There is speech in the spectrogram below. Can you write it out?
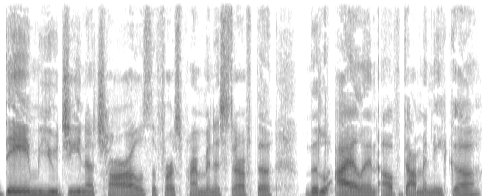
Dame Eugenia Charles, the first prime minister of the little island of Dominica,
